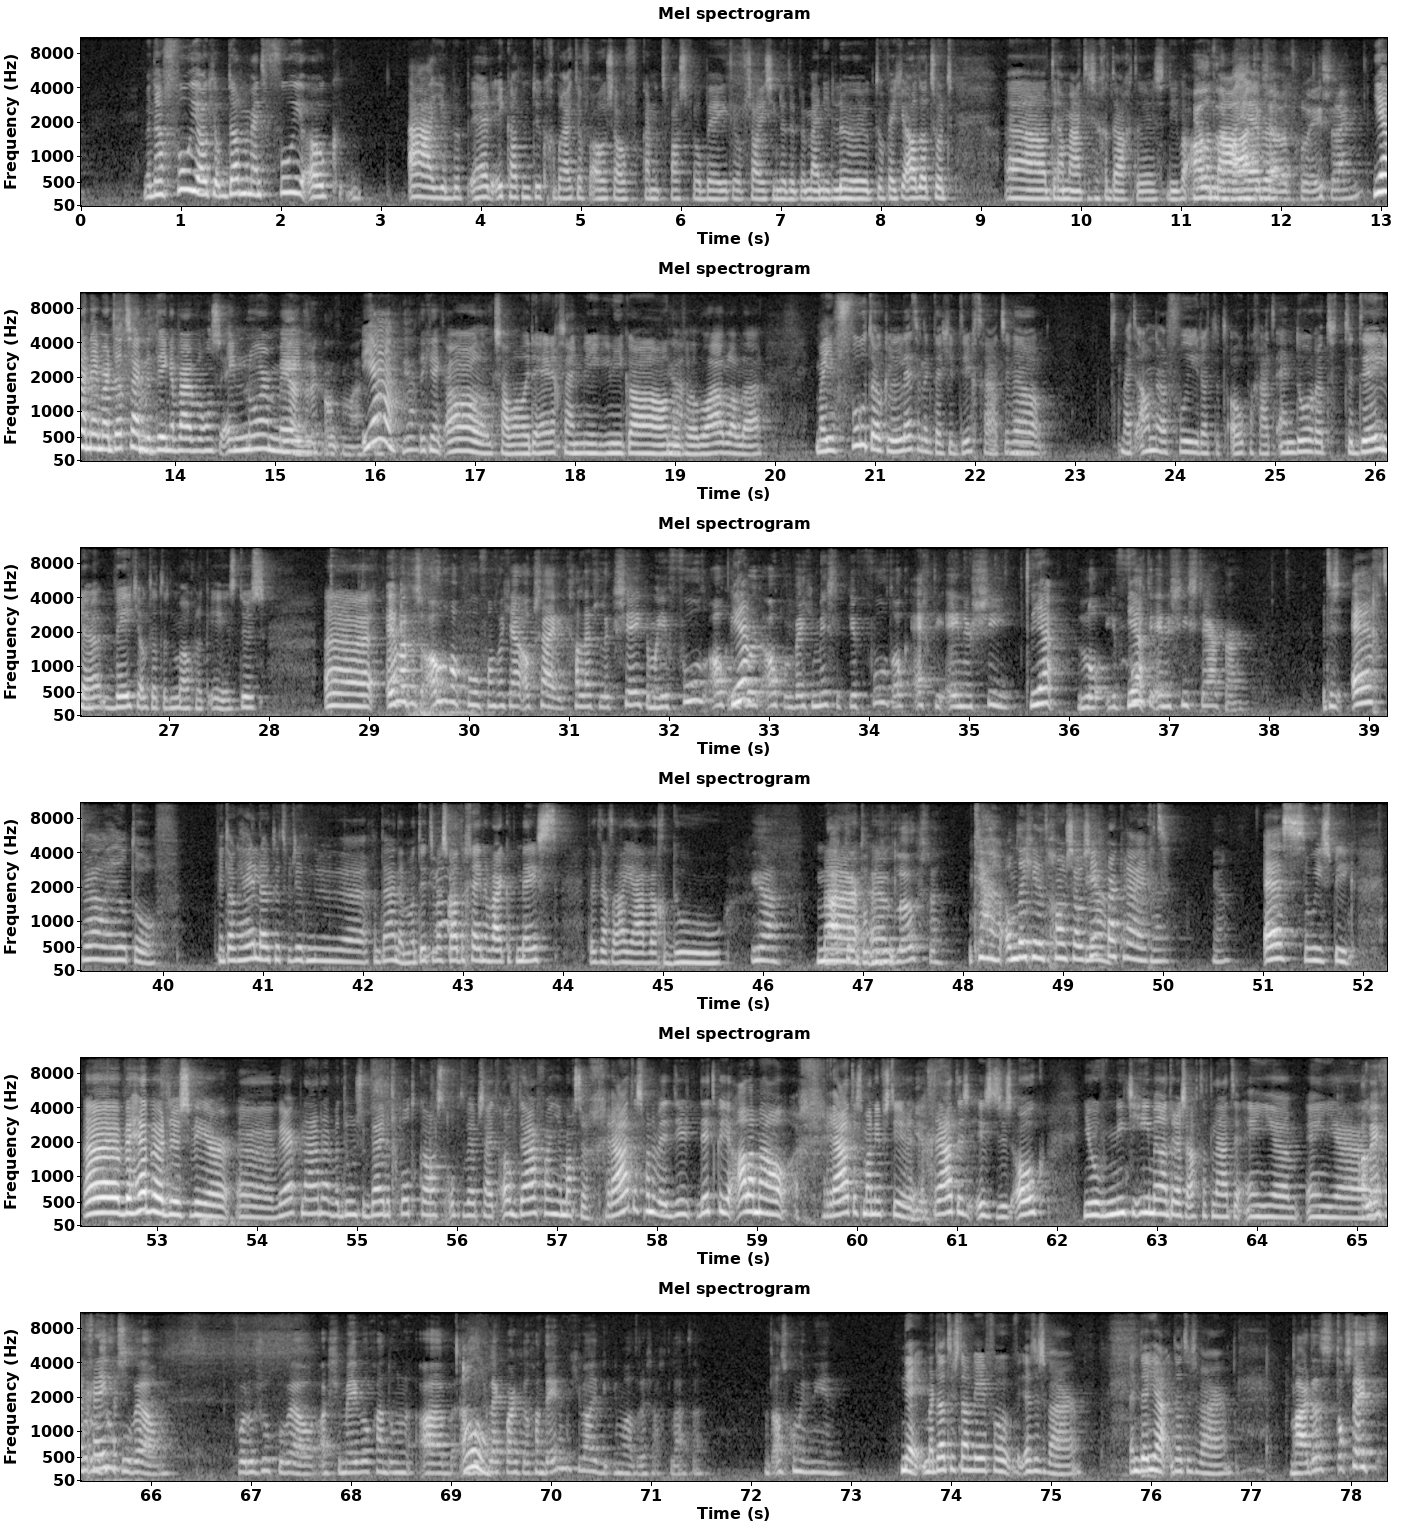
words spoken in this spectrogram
Maar dan voel je ook, op dat moment voel je ook. Ah, je, hè, ik had natuurlijk gebruikt of oh, zo kan het vast veel beter. Of zou je zien dat het bij mij niet lukt. Of weet je, al dat soort eh, dramatische gedachten die we Heel allemaal hebben. zou het geweest zijn. Ja, nee, maar dat zijn de dingen waar we ons enorm mee... Ja, druk over maken. Ja, Ja. dat je denkt, oh, ik zou wel weer de enige zijn die niet kan, Ja. of bla bla bla. Maar je voelt ook letterlijk dat je dicht gaat. Terwijl met anderen voel je dat het open gaat. En door het te delen, weet je ook dat het mogelijk is. Dus, eh, En wat ik ook nog cool vond, wat jij ook zei, ik ga letterlijk shaken, maar je voelt ook, Ja. ik word ook een beetje misselijk, je voelt ook echt die energie, ja, lo- je voelt Ja. die energie sterker. het is echt wel heel tof. Ik vind het ook heel leuk dat we dit nu eh, gedaan hebben. Want dit was wel degene waar ik het meest... Dat ik dacht, ah ja, wel gedoe. Ja, Maar, maar ik vind het toe ehm, het leukste. Ja, omdat je het gewoon zo zichtbaar krijgt. Ja. As we speak. Eh, we hebben dus weer eh, werkbladen. We doen ze bij de podcast op de website. Ook daarvan, je mag ze gratis van de. Dit, kun je allemaal gratis manifesteren. Yes. Gratis is dus ook, je hoeft niet je e-mailadres achter te laten en je, en je Alleen voor gegevens. Roezoekoe wel. Voor Roezoekoe wel. Als je mee wil gaan doen, uh, op Oh. een plek waar je wil gaan delen, moet je wel je e-mailadres achterlaten. Want anders kom je er niet in. Nee, maar dat is dan weer voor, dat is waar. En de, ja, dat is waar. Maar dat is toch steeds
